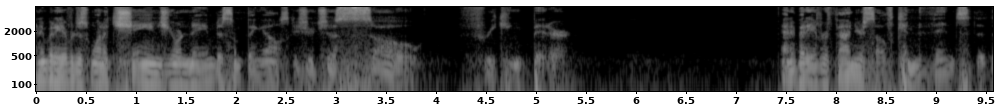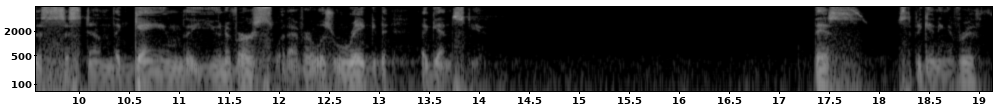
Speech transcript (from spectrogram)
Anybody ever just want to change your name to something else because you're just so freaking bitter? Anybody ever found yourself convinced that the system, the game, the universe, whatever, was rigged against you? This is the beginning of Ruth.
